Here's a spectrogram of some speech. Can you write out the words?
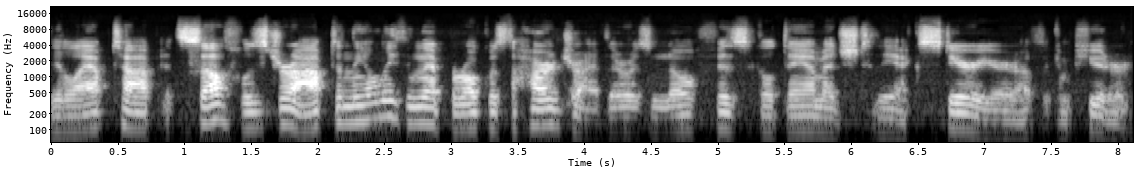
The laptop itself was dropped and the only thing that broke was the hard drive. There was no physical damage to the exterior of the computer.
